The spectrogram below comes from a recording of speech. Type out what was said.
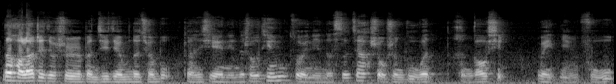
那好了，这就是本期节目的全部，感谢您的收听。作为您的私家瘦身顾问，很高兴为您服务。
